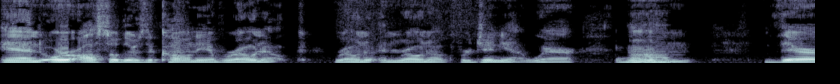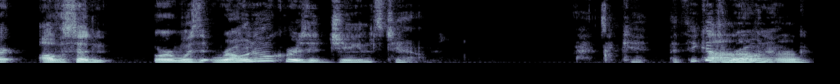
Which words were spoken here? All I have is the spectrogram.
and or also there's a colony of Roanoke, Roanoke in Roanoke, Virginia, where Mhm. um, they're all of a sudden, or was it Roanoke or is it Jamestown? I can't. I think it's Uh, Roanoke.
